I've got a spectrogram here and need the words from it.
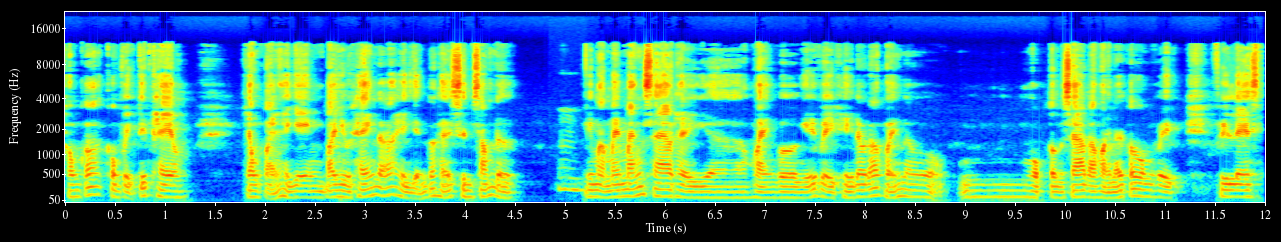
không có công việc tiếp theo trong khoảng thời gian bao nhiêu tháng đó thì vẫn có thể sinh sống được. Ừ. nhưng mà may mắn sao thì ờ, hoàng vừa nghỉ việc thì đâu đó khoảng đâu một tuần sau là hoàng đã có công việc freelance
